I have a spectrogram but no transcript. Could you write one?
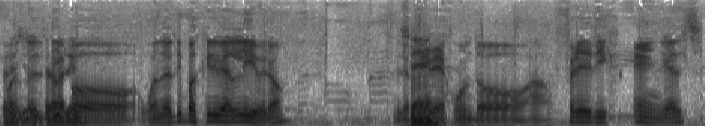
cuando, el tipo, cuando el tipo escribe el libro, lo escribe junto a Friedrich Engels,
